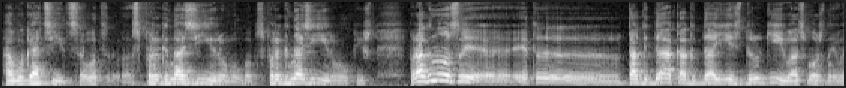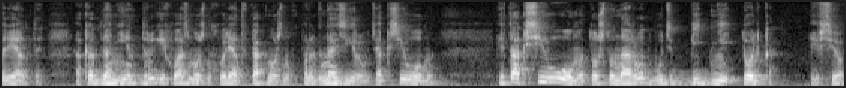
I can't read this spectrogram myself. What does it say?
обогатиться. Вот спрогнозировал он, спрогнозировал, пишет. Прогнозы э, это тогда, когда есть другие возможные варианты. А когда нет других возможных вариантов, как можно прогнозировать аксиомы? Это аксиома, то, что народ будет беднеть только. И все.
